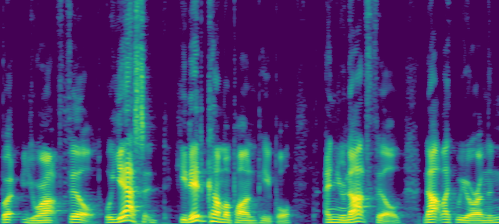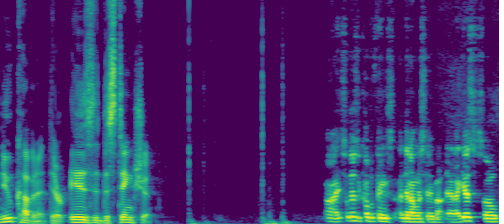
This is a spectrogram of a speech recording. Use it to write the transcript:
but you are not filled. Well, yes, it, he did come upon people, and you're not filled, not like we are in the new covenant. There is a distinction. All right, so there's a couple things that I want to say about that. I guess so.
